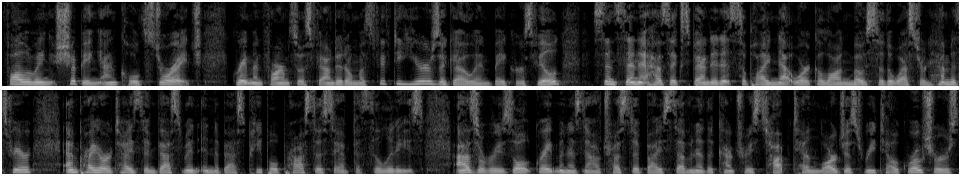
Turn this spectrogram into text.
following shipping and cold storage. Grapeman Farms was founded almost 50 years ago in Bakersfield. Since then, it has expanded its supply network along most of the Western Hemisphere and prioritized investment in the best people, process, and facilities. As a result, Grapeman is now trusted by seven of the country's top 10 largest retail grocers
